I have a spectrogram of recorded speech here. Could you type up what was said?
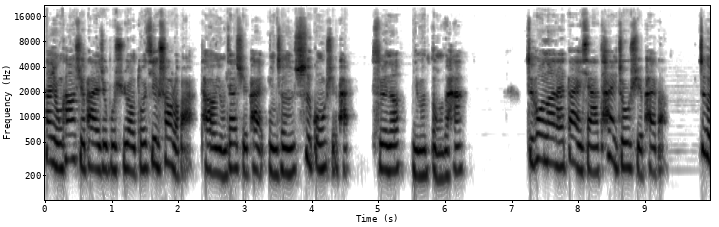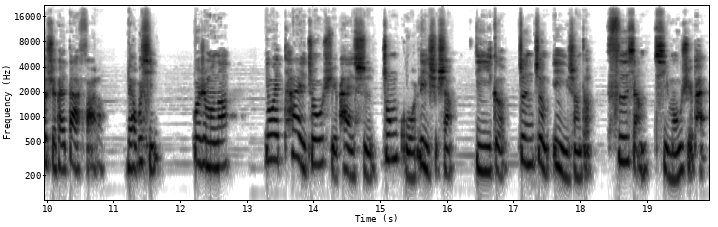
那永康学派就不需要多介绍了吧？它和永嘉学派并称世公学派，所以呢，你们懂的哈。最后呢，来带一下泰州学派吧。这个学派大发了，了不起。为什么呢？因为泰州学派是中国历史上。第一个真正意义上的思想启蒙学派，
